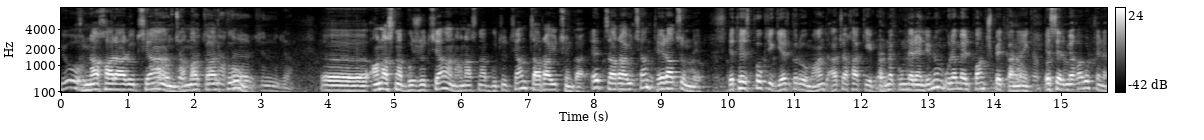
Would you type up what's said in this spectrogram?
Գյուղ նախարարության համակարգում անասնաբուժության, անասնաբուծության ծառայություն կա։ Այդ ծառայության թերացումն է։ Եթե այս փոքրիկ երկրում հաճախակի բռնկումներ են լինում, ուրեմն էլ բան չպետք է նայենք։ Էս էլ մեղավոր թենը։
